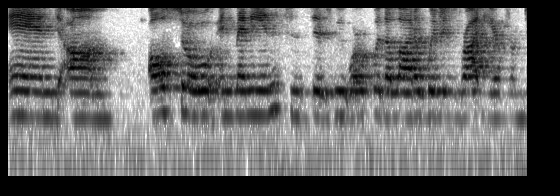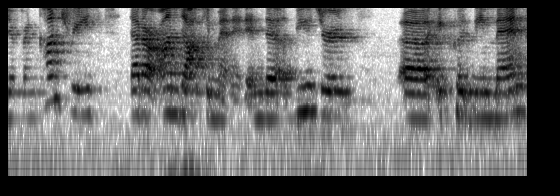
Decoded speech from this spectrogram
And um, also, in many instances, we work with a lot of women brought here from different countries that are undocumented, and the abusers uh, it could be men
